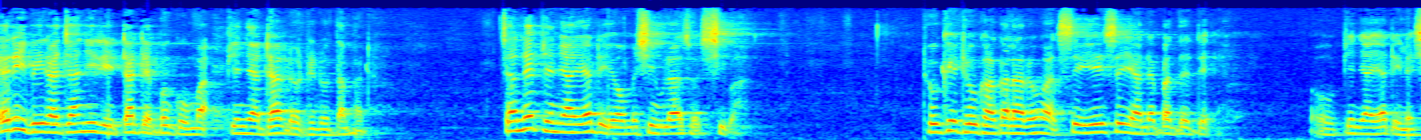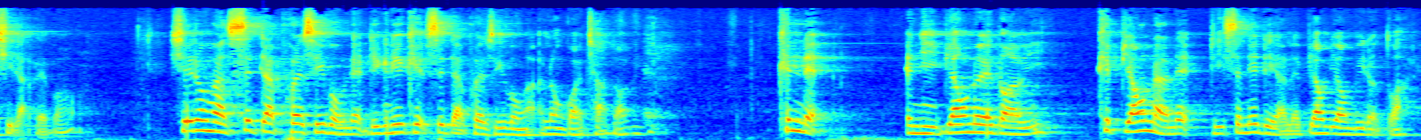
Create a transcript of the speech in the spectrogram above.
အဲ့ဒီဗေဒကျမ်းကြီးတွေတတ်တဲ့ပုဂ္ဂိုလ်မှပညာဓာတ်လို့ဒီလိုသတ်မှတ်တာကျန်တဲ့ပညာရက်တွေရောမရှိဘူးလားဆိုရှိပါထိုခေတ်ထိုခါကာလတုန်းကစေရေးစေရနဲ့ပတ်သက်တဲ့ဟိုပညာရက်တွေလည်းရှိတာပဲပေါ့ ရှေးတုန်းကစစ်တပ်ဖွဲ့စည်းပုံနဲ့ဒီကနေ့ခေတ်စစ်တပ်ဖွဲ့စည်းပုံကအလွန်ကွာခြားသွားပြီခေတ်နဲ့အညီပြောင်းလဲသွားပြီခေတ်ပြောင်းတာနဲ့ဒီစနစ်တွေကလည်းပြောင်းပြောင်းပြီးတော့သွားတယ်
